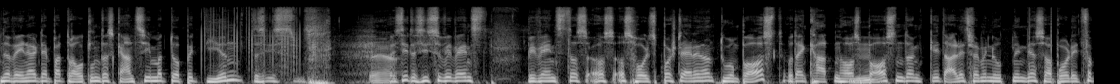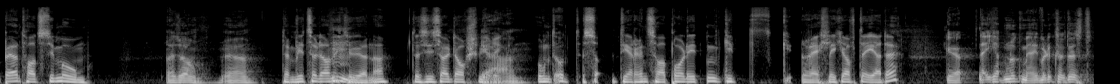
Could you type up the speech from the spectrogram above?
nur wenn halt ein paar Trotteln das Ganze immer torpedieren, das ist, Ja. weißt du, das ist so wie wenn's, wie wenn's das aus, aus Holzbausteinen einen Turm baust oder ein Kartenhaus Mhm. baust und dann geht alle zwei Minuten irgendein Sauprolet vorbei und haut's immer um. Also, ja. Dann wird's halt auch nicht höher, ne? Das ist halt auch schwierig. Ja. Und, und so, deren Sauproleten gibt reichlich auf der Erde. Ja, ich habe nur gemeint, weil du gesagt hast,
